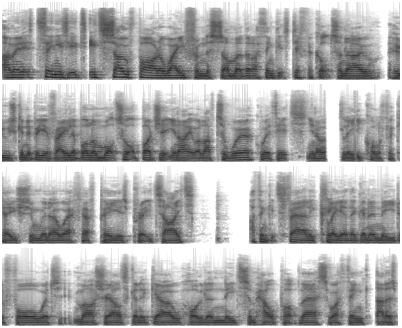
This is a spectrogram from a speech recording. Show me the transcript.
I mean, the thing is, it's it's so far away from the summer that I think it's difficult to know who's going to be available and what sort of budget United will have to work with. It's you know league qualification. We know FFP is pretty tight. I think it's fairly clear they're going to need a forward. Martial's going to go. Højlund needs some help up there. So I think that has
